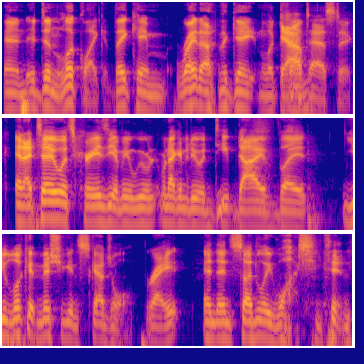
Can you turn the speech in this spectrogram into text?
and it didn't look like it. They came right out of the gate and looked Yeah. fantastic. And I tell you what's crazy. I mean, we were, we're not going to do a deep dive, but you look at Michigan's schedule, right? And then suddenly Washington,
